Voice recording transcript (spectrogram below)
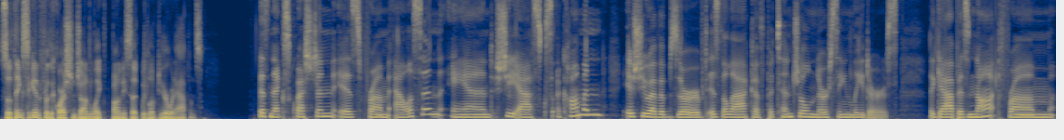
so thanks again for the question john like bonnie said we'd love to hear what happens this next question is from Allison, and she asks A common issue I've observed is the lack of potential nursing leaders. The gap is not from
